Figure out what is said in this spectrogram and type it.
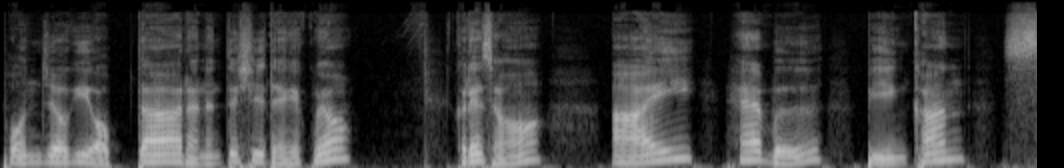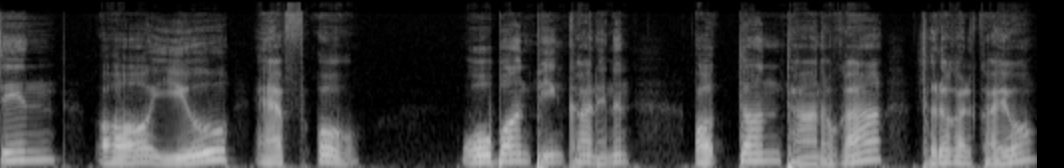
본 적이 없다라는 뜻이 되겠고요. 그래서 I have 빈칸 seen a UFO 5번 빈칸에는 어떤 단어가 들어갈까요?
